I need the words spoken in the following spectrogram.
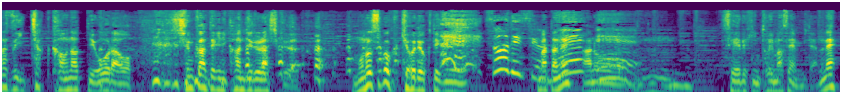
必ず一着買うなっていうオーラを 瞬間的に感じるらしくものすごく協力的にそうですよね。またねあの、ええ。うんセール品問いませんみたいなね、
